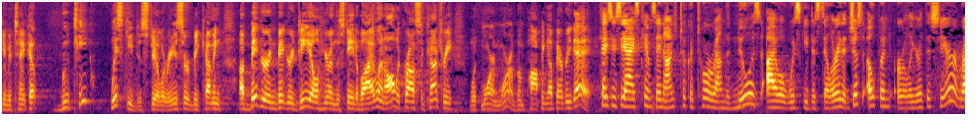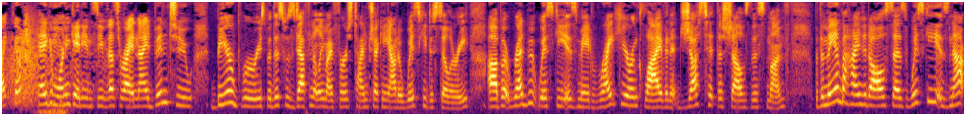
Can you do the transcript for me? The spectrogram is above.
Thank you, Metinka. Boutique whiskey distilleries are becoming a bigger and bigger deal here in the state of Iowa and all across the country, with more and more of them popping up every day. KCCI's Kim St. Onge took a tour around the newest Iowa whiskey distillery that just opened earlier this year. Right, Kim? Hey, good morning, Katie and Steve. That's right. And I had been to beer breweries, but this was definitely my first time checking out a whiskey distillery. Uh, but Red Boot whiskey is made right here in Clive, and it just hit the shelves this month. But the man behind it all says whiskey is not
